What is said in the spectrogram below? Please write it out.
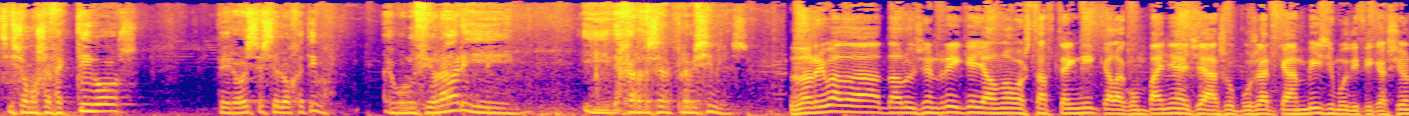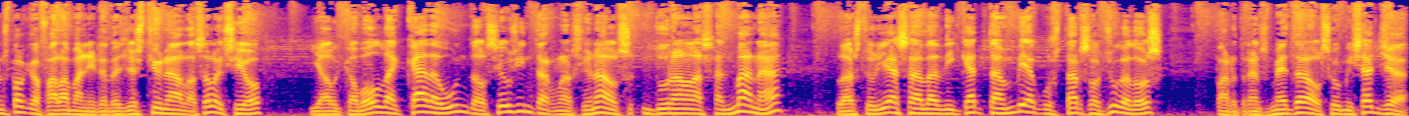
si somos efectivos, pero ese es el objetivo, evolucionar y, y dejar de ser previsibles. L'arribada de Luis Enrique i el nou staff tècnic que l'acompanya ja ha suposat canvis i modificacions pel que fa a la manera de gestionar la selecció i el que vol de cada un dels seus internacionals. Durant la setmana, l'Asturià s'ha dedicat també a acostar-se als jugadors per transmetre el seu missatge.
